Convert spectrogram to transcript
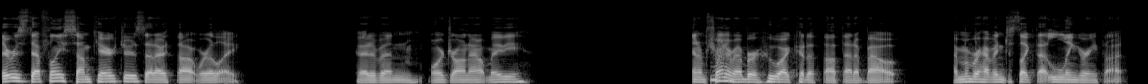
There was definitely some characters that I thought were like could have been more drawn out, maybe. And I'm trying to Hmm. remember who I could have thought that about. I remember having just like that lingering thought.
